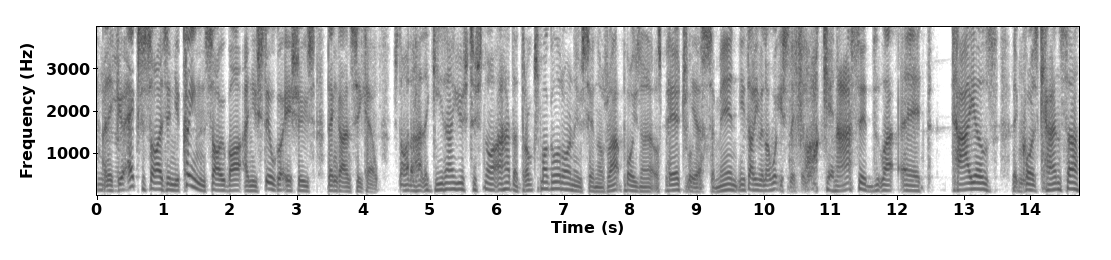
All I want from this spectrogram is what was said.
And if you're exercising, you're clean and sober, and you've still got issues, then go and seek help. It's not the gear I used to snort. I had a drug smuggler on. He was saying there's rat poison, there's petrol, Yeah. there's cement, You don't even know what you're sniffing, fucking acid, like uh, tires that cause cancer.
